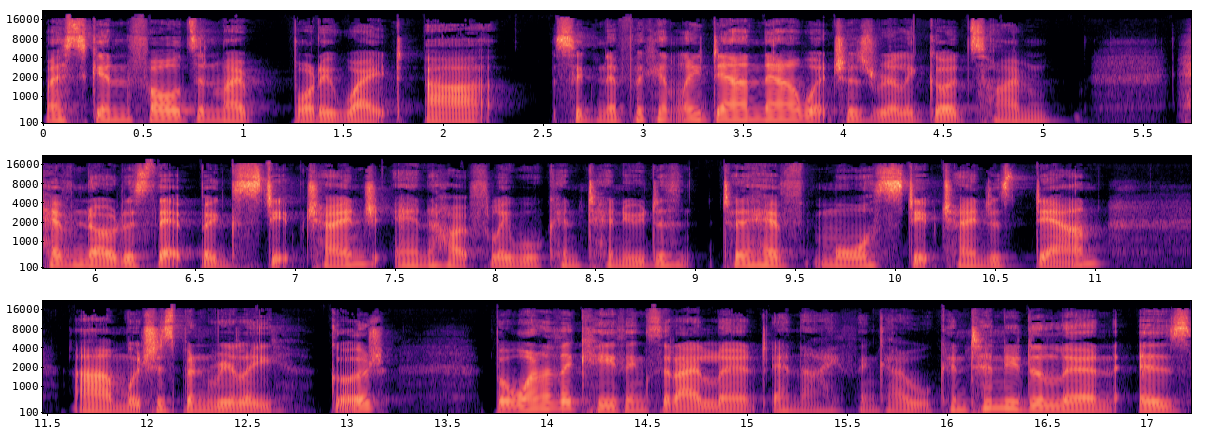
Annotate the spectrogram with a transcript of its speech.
My skin folds and my body weight are significantly down now, which is really good. So I'm have noticed that big step change and hopefully will continue to, to have more step changes down, um, which has been really good. But one of the key things that I learned, and I think I will continue to learn, is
